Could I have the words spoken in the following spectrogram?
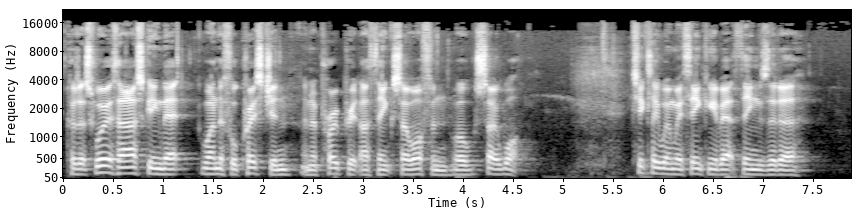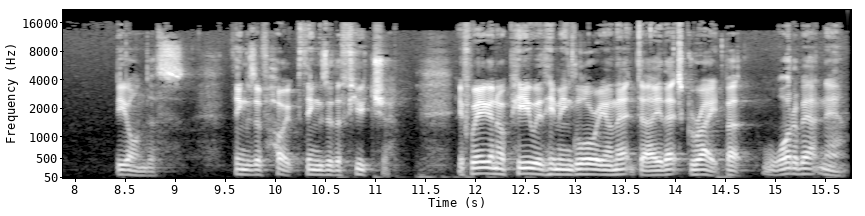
Because it's worth asking that wonderful question, and appropriate, I think, so often well, so what? Particularly when we're thinking about things that are beyond us, things of hope, things of the future. If we're going to appear with him in glory on that day, that's great, but what about now?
